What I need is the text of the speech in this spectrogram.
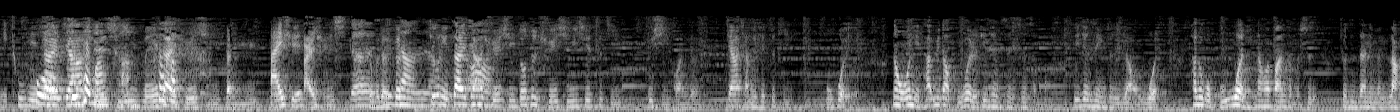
你突破你在家学习没在学习等于 白学白学习，对不对？对，就你在家学习都是学习一些自己不喜欢的，加强一些自己不会的。那我问你，他遇到不会的第一件事情是什么？第一件事情就是要问。他如果不问，那会发生什么事？就是在那边浪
